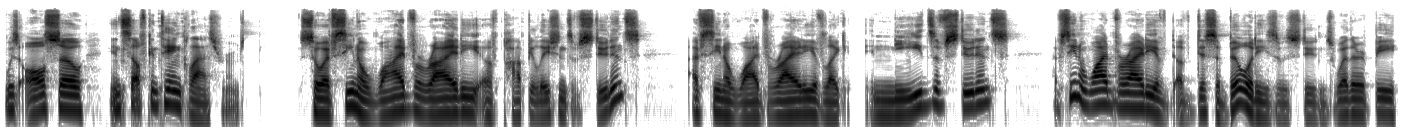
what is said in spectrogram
was also in self contained classrooms. So I've seen a wide variety of populations of students. I've seen a wide variety of like needs of students. I've seen a wide variety of, of disabilities of students, whether it be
